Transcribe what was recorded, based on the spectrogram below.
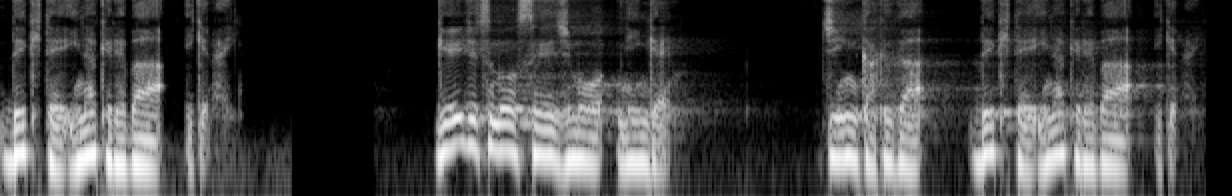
できていなければいけない。芸術も政治も人間。人格ができていなければいけない。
